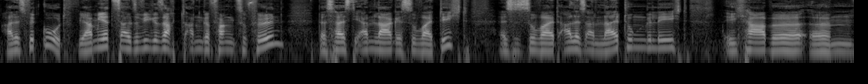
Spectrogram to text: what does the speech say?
alles wird gut. Wir haben jetzt also, wie gesagt, angefangen zu füllen. Das heißt, die Anlage ist soweit dicht. Es ist soweit alles an Leitungen gelegt. Ich habe ähm,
